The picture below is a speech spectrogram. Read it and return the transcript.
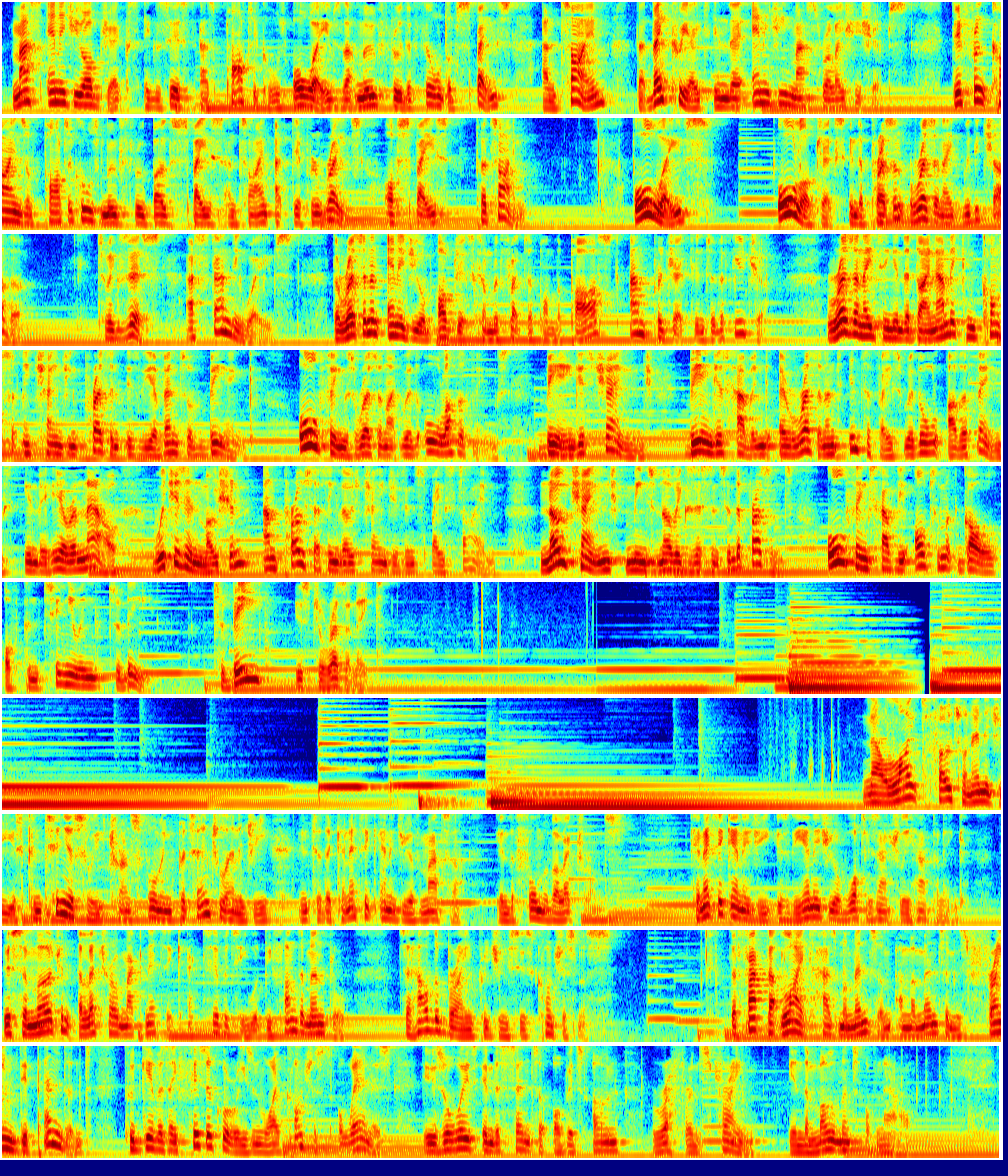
Mass energy objects exist as particles or waves that move through the field of space and time that they create in their energy mass relationships. Different kinds of particles move through both space and time at different rates of space per time. All waves all objects in the present resonate with each other. To exist as standing waves, the resonant energy of objects can reflect upon the past and project into the future. Resonating in the dynamic and constantly changing present is the event of being. All things resonate with all other things. Being is change. Being is having a resonant interface with all other things in the here and now, which is in motion and processing those changes in space time. No change means no existence in the present. All things have the ultimate goal of continuing to be. To be is to resonate. Now, light photon energy is continuously transforming potential energy into the kinetic energy of matter in the form of electrons. Kinetic energy is the energy of what is actually happening. This emergent electromagnetic activity would be fundamental to how the brain produces consciousness. The fact that light has momentum and momentum is frame dependent could give us a physical reason why conscious awareness is always in the center of its own reference frame in the moment of now.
